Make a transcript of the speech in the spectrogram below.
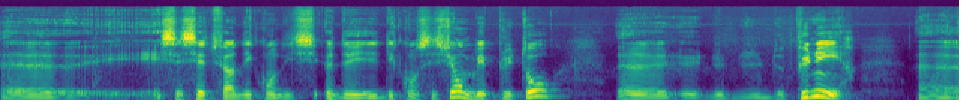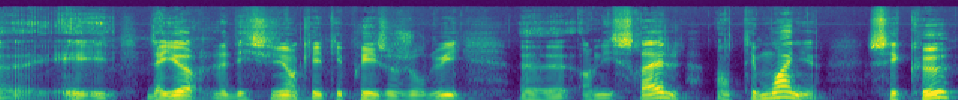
et cesser de faire des, concessions, mais plutôt de punir. Euh, et d'ailleurs, la décision qui a été prise aujourd'hui euh, en Israël en témoigne, c'est que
